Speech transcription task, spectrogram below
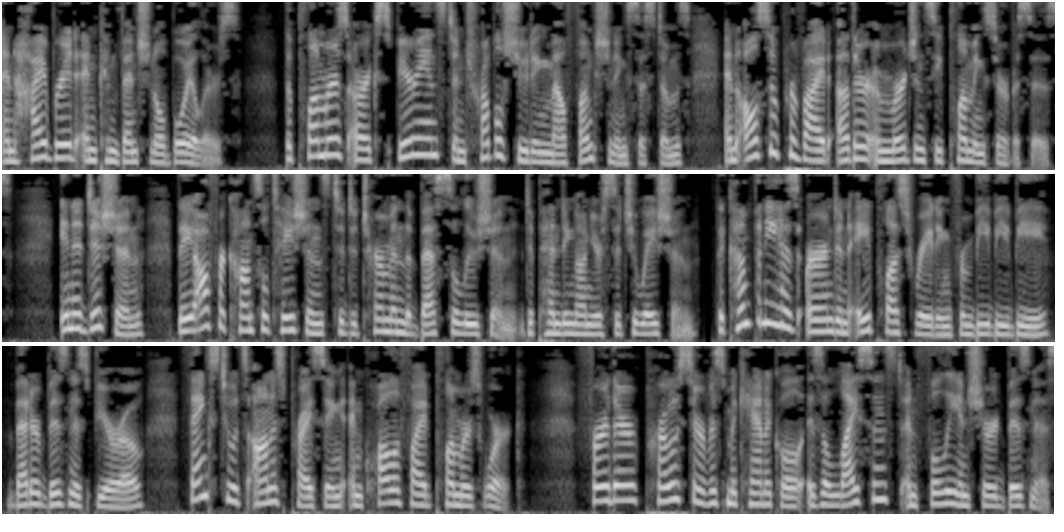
and hybrid and conventional boilers. The plumbers are experienced in troubleshooting malfunctioning systems and also provide other emergency plumbing services. In addition, they offer consultations to determine the best solution depending on your situation. The company has earned an A-plus rating from BBB, Better Business Bureau, thanks to its honest pricing and qualified plumbers' work. Further, Pro Service Mechanical is a licensed and fully insured business,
